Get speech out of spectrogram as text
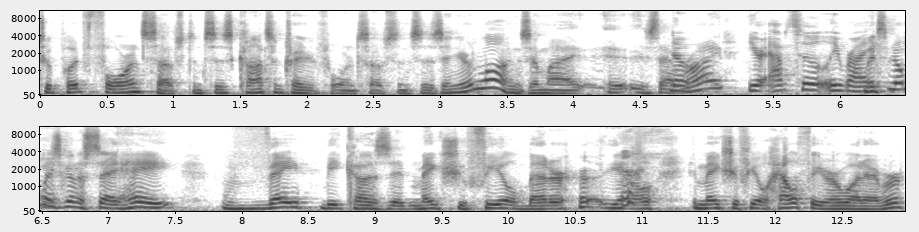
to put foreign substances, concentrated foreign substances, in your lungs. Am I? Is that no, right? You're absolutely right. But nobody's going to say, "Hey, vape because it makes you feel better." You know, it makes you feel healthy or whatever.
